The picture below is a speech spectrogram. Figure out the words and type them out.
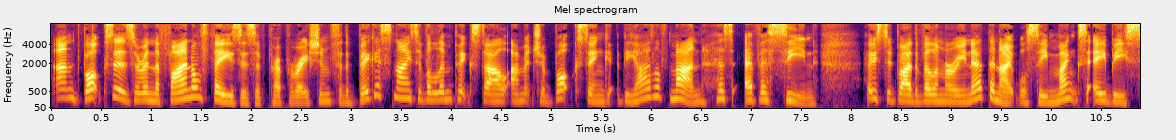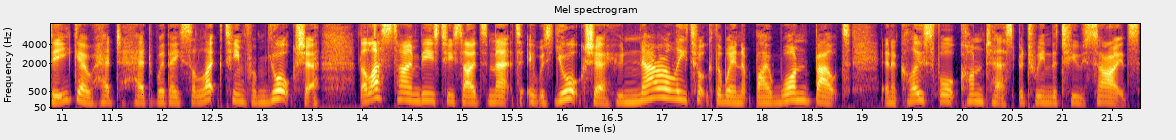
And boxers are in the final phases of preparation for the biggest night of Olympic style amateur boxing the Isle of Man has ever seen. Hosted by the Villa Marina, the night will see Manx ABC go head to head with a select team from Yorkshire. The last time these two sides met, it was Yorkshire who narrowly took the win by one bout in a close fought contest between the two sides.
